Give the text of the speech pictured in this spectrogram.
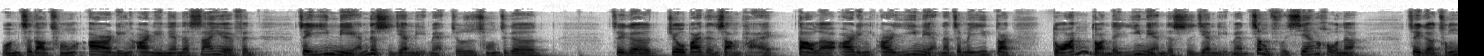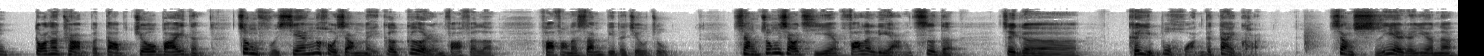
我们知道，从二零二零年的三月份这一年的时间里面，就是从这个这个 Joe Biden 上台，到了二零二一年的，这么一段短短的一年的时间里面，政府先后呢，这个从 Donald Trump 到 Joe Biden，政府先后向每个个人发放了发放了三笔的救助，向中小企业发了两次的这个可以不还的贷款，向实业人员呢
